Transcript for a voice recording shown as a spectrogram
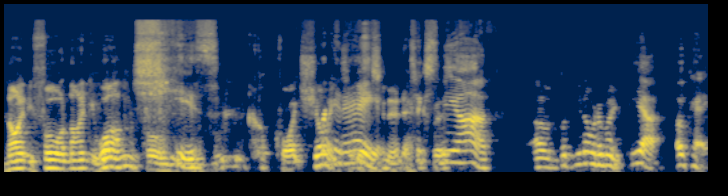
94 91 for Jeez. qu- quite Freaking A, internet ticks me off. Um, but you know what I mean. Yeah. Okay.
